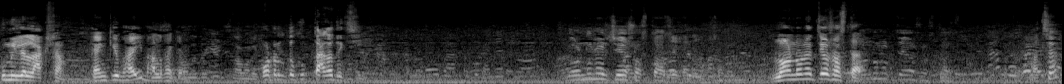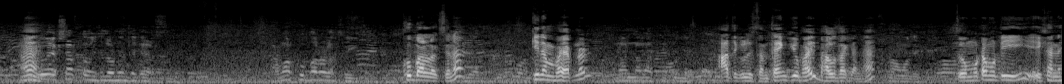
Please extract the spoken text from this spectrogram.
কুমিল্লা লাকসাম। থ্যাংক ইউ ভাই ভালো থাকেন। পটল তো খুব তাজা দেখছি। লন্ডনের চেয়ে সস্তা আছে লন্ডনের চেয়েও সস্তা লন্ডনের চেয়ে সস্তা আছে আচ্ছা হ্যাঁ। এক সপ্তাহ হয়েছে লন্ডন থেকে আসছি। আমার খুব ভালো লাগছে খুব ভালো লাগছে না? কি নাম ভাই আপনার? আতিকুল ইসলাম। থ্যাংক ইউ ভাই ভালো থাকেন হ্যাঁ। তো মোটামুটি এখানে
